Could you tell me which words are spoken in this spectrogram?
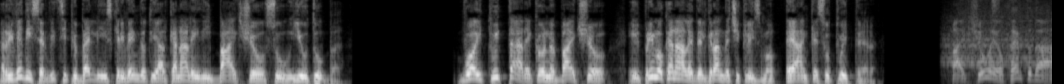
Rivedi i servizi più belli iscrivendoti al canale di Bike Show su YouTube. Vuoi twittare con Bike Show? Il primo canale del grande ciclismo è anche su Twitter. Bike Show è offerto da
